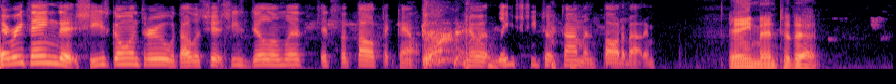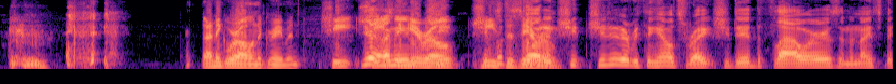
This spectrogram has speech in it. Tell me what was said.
everything that she's going through, with all the shit she's dealing with, it's the thought that counts. You know, at least she took time and thought about him. Amen to that. I think we're all in agreement. She Yeah, she's I mean, the hero. She, she he's put the zero. in- She she did everything else right. She did the flowers and the nice. Va-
